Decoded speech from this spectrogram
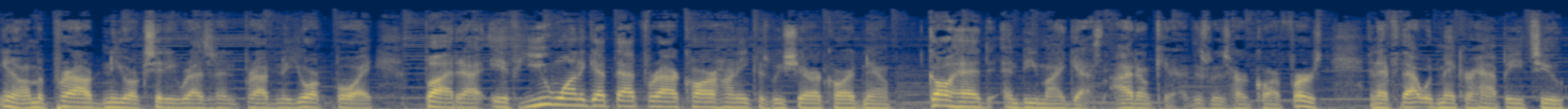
you know, I'm a proud New York City resident, proud New York boy. But uh, if you want to get that for our car, honey, because we share a card now, go ahead and be my guest. I don't care. This was her car first. And if that would make her happy to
